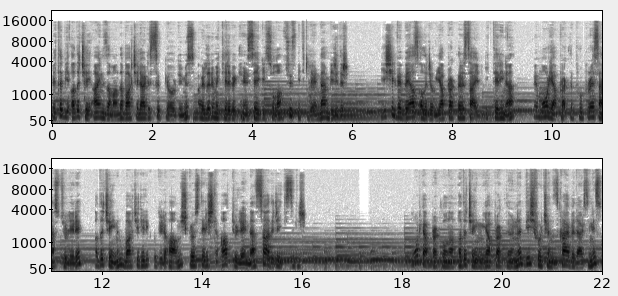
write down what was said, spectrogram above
Ve tabi adaçayı aynı zamanda bahçelerde sık gördüğümüz arıların ve kelebeklerin sevgilisi olan süs bitkilerinden biridir. Yeşil ve beyaz alacalı yapraklara sahip ikterina ve mor yapraklı purpurescens türleri adaçayının bahçecilik ödülü almış gösterişli alt türlerinden sadece ikisidir mor yapraklı olan ada çayının yapraklarını diş fırçanızı kaybederseniz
